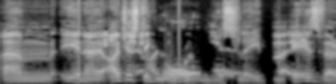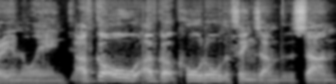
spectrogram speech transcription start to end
Um, you know, I just ignore it mostly, but it is very annoying. I've got all I've got called all the things under the sun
